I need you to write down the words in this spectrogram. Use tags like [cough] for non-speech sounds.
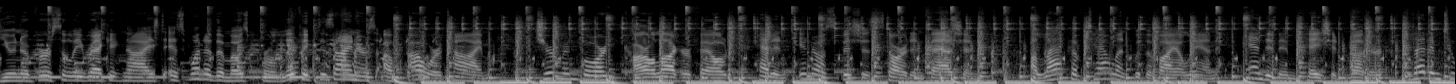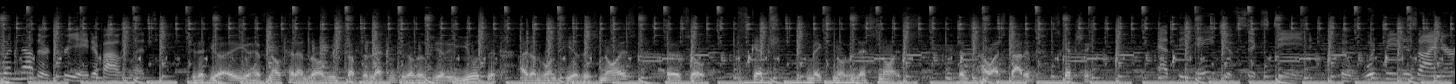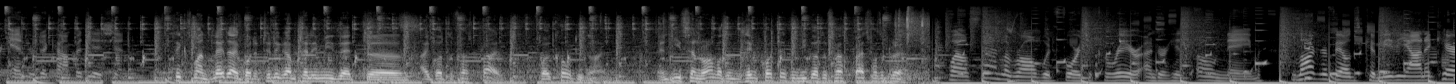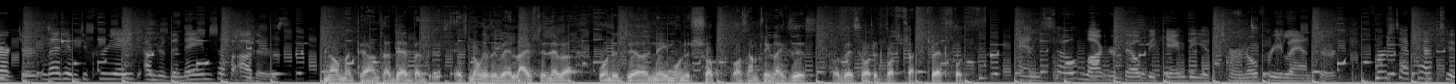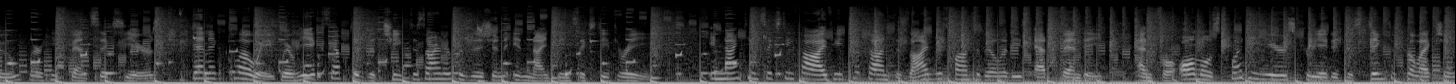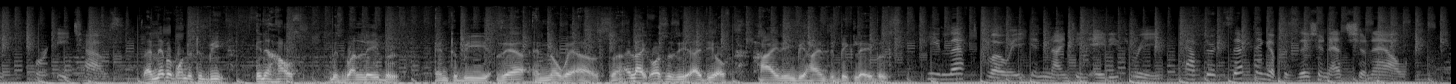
Universally recognized as one of the most prolific designers of our time, German born Karl Lagerfeld had an inauspicious start in fashion. A lack of talent with the violin and an impatient mother led him to another creative outlet. That you, you have no talent at all, we stop the lesson because it's very useless. I don't want to hear this noise. Uh, so sketch makes no less noise. That's how I started sketching. At the age of 16, the would-be designer entered a competition. Six months later, I got a telegram telling me that uh, I got the first prize for a coat design. And Yves Saint Laurent was in the same contest and he got the first prize for the dress. While Saint Laurent would forge a career under his own name, Lagerfeld's chameleonic character led him to create under the names of others. Now my parents are dead, but as long as they were alive, they never wanted their name on a shop or something like this, or they thought it was just dreadful. And so Lagerfeld became the eternal freelancer, First at Patou, where he spent six years, then at Chloe, where he accepted the chief designer position in 1963. In 1965, he took on design responsibilities at Fendi, and for almost 20 years created distinctive collections for each house. I never wanted to be in a house with one label and to be there and nowhere else. I like also the idea of hiding behind the big labels. He left Chloe in 1983 after accepting a position at Chanel,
